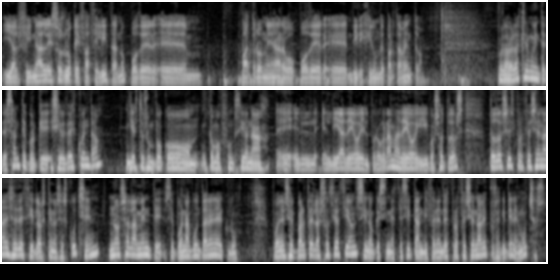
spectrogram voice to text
y al final eso es lo que facilita, ¿no? Poder eh, patronear o poder eh, dirigir un departamento. Pues la verdad es que es muy interesante porque si os dais cuenta, y esto es un poco cómo funciona eh, el, el día de hoy, el programa de hoy y vosotros, todos sois profesionales, es decir, los que nos escuchen, no solamente se pueden apuntar en el club, pueden ser parte de la asociación, sino que si necesitan diferentes profesionales, pues aquí tienen muchos.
